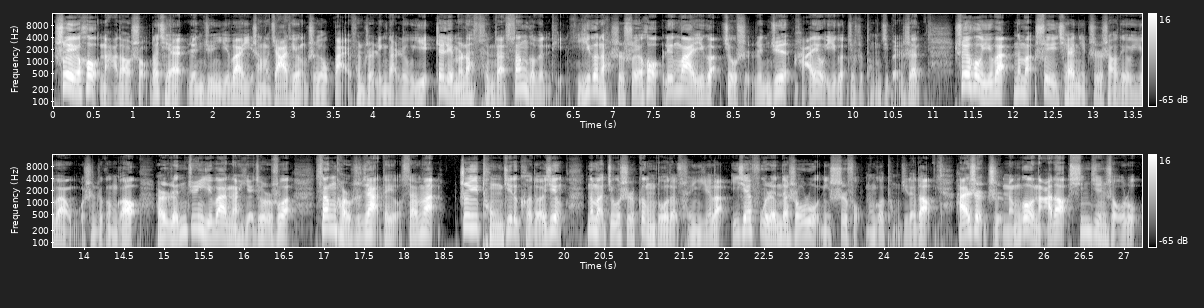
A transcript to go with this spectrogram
税后拿到手的钱，人均一万以上的家庭只有百分之零点六一。这里面呢存在三个问题，一个呢是税后，另外一个就是人均，还有一个就是统计本身。税后一万，那么税前你至少得有一万五，甚至更高；而人均一万呢，也就是说三口之家得有三万。至于统计的可得性，那么就是更多的存疑了。一些富人的收入，你是否能够统计得到，还是只能够拿到薪金收入？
